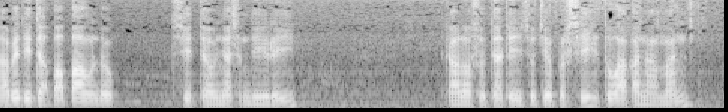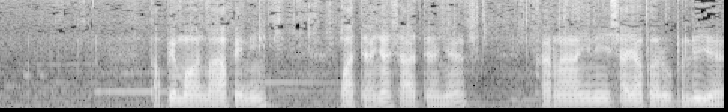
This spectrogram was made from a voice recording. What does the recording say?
tapi tidak apa-apa untuk si daunnya sendiri. Kalau sudah dicuci bersih itu akan aman. Tapi mohon maaf ini wadahnya seadanya karena ini saya baru beli ya.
